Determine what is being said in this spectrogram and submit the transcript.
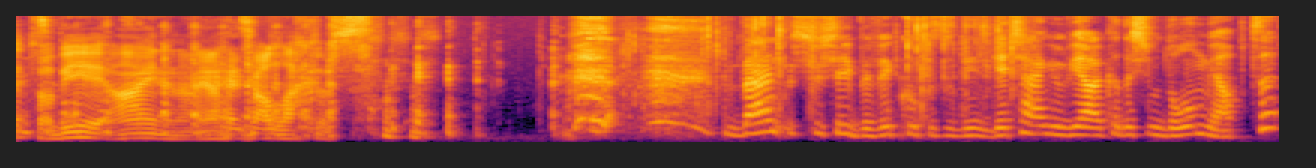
monte. tabii aynen. Allah korusun. Ben şu şey bebek kokusu değil. Geçen gün bir arkadaşım doğum yaptı.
